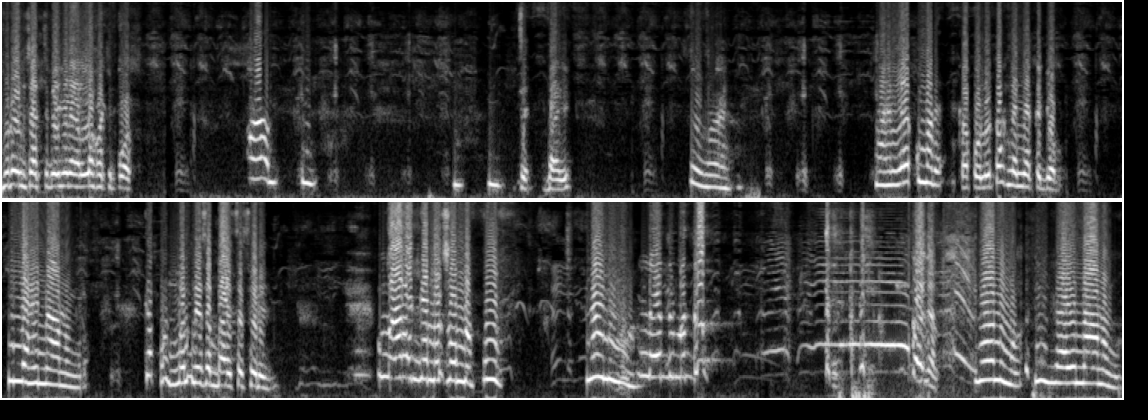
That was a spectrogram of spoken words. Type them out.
bu doon sàcc dañu naan loxo ci poos bàyyi waay waaye lekkuma de kapo lu tax nga ñàkk jom. Billahi naanuma kapo ne sa baay sa sëriñ. Maa la gën a sonn fuuf. Naanuma dama def toogal naanuma billahi naanu ma.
